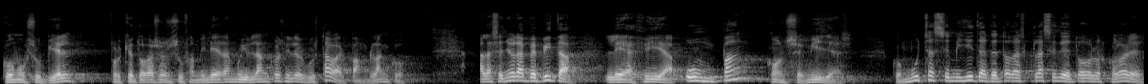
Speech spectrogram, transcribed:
como su piel, porque todos en su familia eran muy blancos y les gustaba el pan blanco. A la señora Pepita le hacía un pan con semillas, con muchas semillitas de todas clases y de todos los colores,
